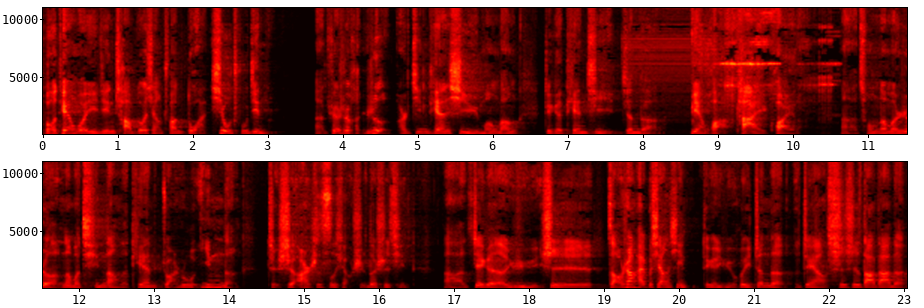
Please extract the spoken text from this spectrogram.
昨天我已经差不多想穿短袖出镜了，啊，确实很热。而今天细雨蒙蒙，这个天气真的变化太快了，啊，从那么热、那么晴朗的天转入阴冷，只是二十四小时的事情，啊，这个雨是早上还不相信这个雨会真的这样湿湿哒哒的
